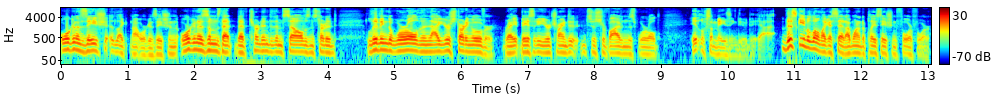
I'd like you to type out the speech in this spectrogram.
organization, like not organization, organisms that that turned into themselves and started living the world. And now you're starting over, right? Basically, you're trying to to survive in this world. It looks amazing, dude. Uh, this game alone, like I said, I wanted a PlayStation 4 for.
